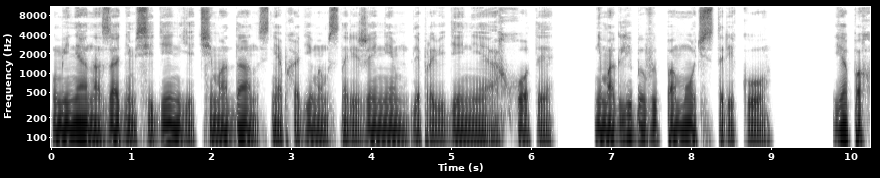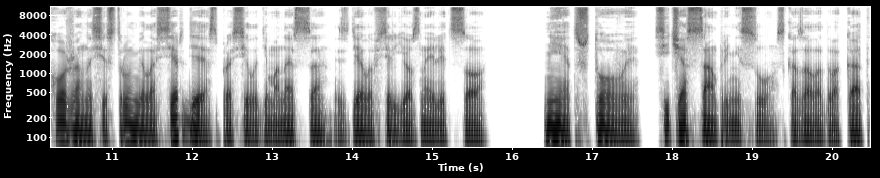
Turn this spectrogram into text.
у меня на заднем сиденье чемодан с необходимым снаряжением для проведения охоты. Не могли бы вы помочь старику?» «Я похожа на сестру милосердия?» — спросила Демонесса, сделав серьезное лицо. «Нет, что вы, сейчас сам принесу», — сказал адвокат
